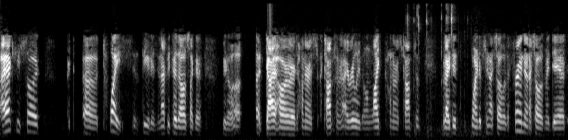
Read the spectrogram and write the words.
I actually saw it uh, twice in theaters, and not because I was like a, you know, a, a diehard Hunter S. Thompson. I really don't like Hunter S. Thompson, but I did wind up seeing. I saw it with a friend, and I saw it with my dad.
